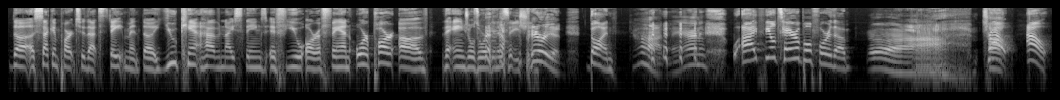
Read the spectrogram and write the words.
the a second part to that statement. The you can't have nice things if you are a fan or part of the Angels organization. Period. Done. God, man. I feel terrible for them. Trout out.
